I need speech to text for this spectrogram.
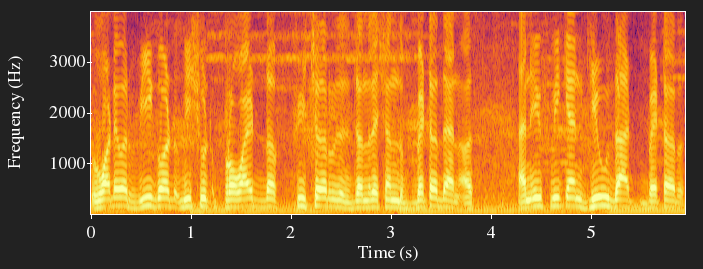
whatever we got we should provide the future generation better than us. And if we can give that better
